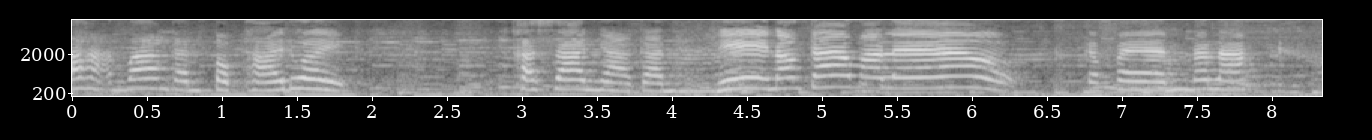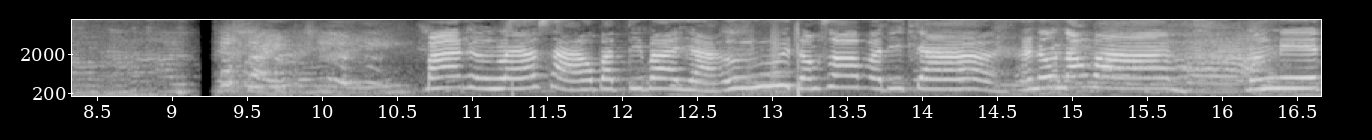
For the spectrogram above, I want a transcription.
อาหารว่างกันตบท้ายด้วยคาซานยากัน นี่น้องก้าวมาแล้ว กาแฟนน่ารัก สาวบัตติบายาเอ้ยน้องส้มสวัสดีจ้าอันนู้นน้องวานน้องนิด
